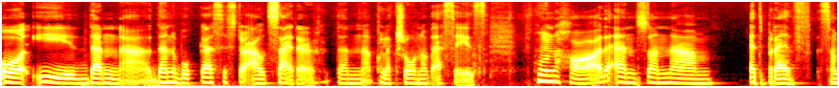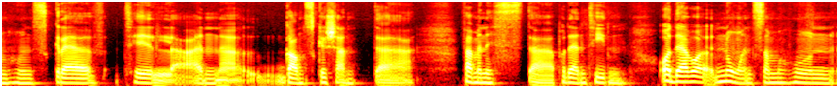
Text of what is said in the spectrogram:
Og i denne, denne boka, 'Sister Outsider', den kolleksjonen av essays, hun har en sånn um, et brev som hun skrev til en ganske kjent feminist på den tiden. Og det var noen som hun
